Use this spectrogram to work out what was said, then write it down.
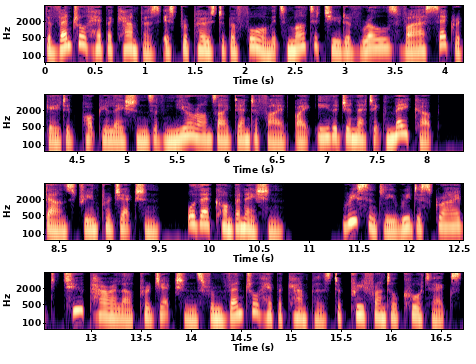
The ventral hippocampus is proposed to perform its multitude of roles via segregated populations of neurons identified by either genetic makeup, downstream projection, or their combination. Recently, we described two parallel projections from ventral hippocampus to prefrontal cortex,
